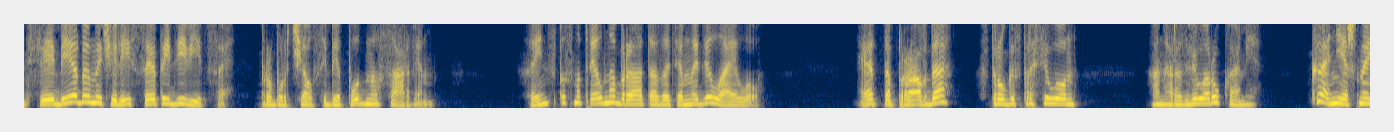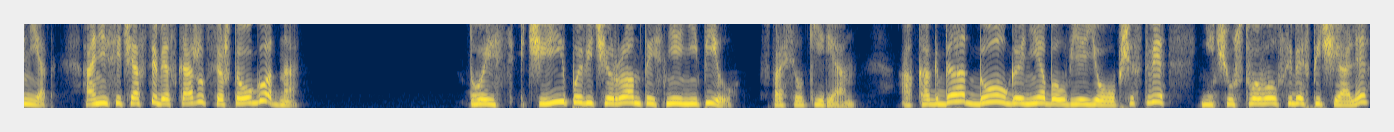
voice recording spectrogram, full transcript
«Все беды начались с этой девицы», пробурчал себе под нос Арвин. Хейнс посмотрел на брата, а затем на Дилайлу. «Это правда?» — строго спросил он. Она развела руками. «Конечно нет. Они сейчас тебе скажут все, что угодно». «То есть чаи по вечерам ты с ней не пил?» — спросил Кириан. «А когда долго не был в ее обществе, не чувствовал себя в печали?»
